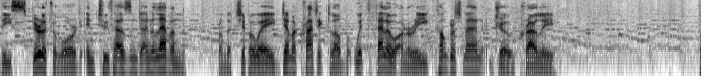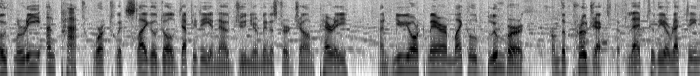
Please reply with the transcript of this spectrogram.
the Spirit Award in 2011 from the Chippewa Democratic Club with fellow honoree Congressman Joe Crowley. Both Marie and Pat worked with Sligo Dáil Deputy and now Junior Minister John Perry and New York Mayor Michael Bloomberg on the project that led to the erecting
